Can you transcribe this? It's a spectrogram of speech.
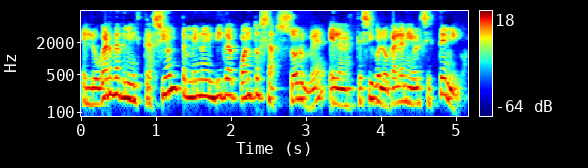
El lugar de administración también nos indica cuánto se absorbe el anestésico local a nivel sistémico.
